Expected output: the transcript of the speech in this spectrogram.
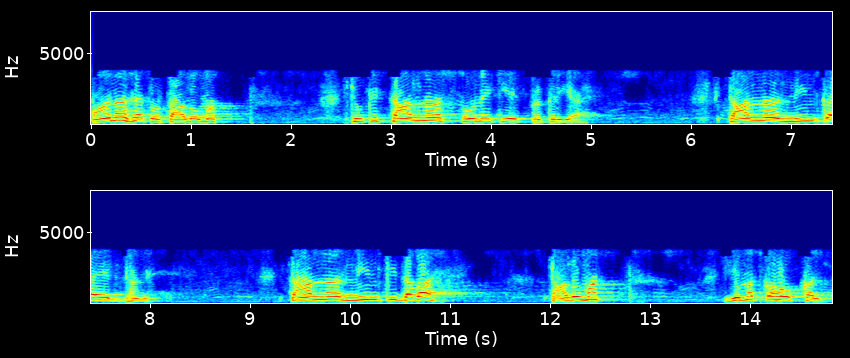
पाना है तो टालो मत, क्योंकि टालना सोने की एक प्रक्रिया है। टालना नींद का एक ढंग है। टालना नींद की दवा है। टालो मत, ये मत कहो कल।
